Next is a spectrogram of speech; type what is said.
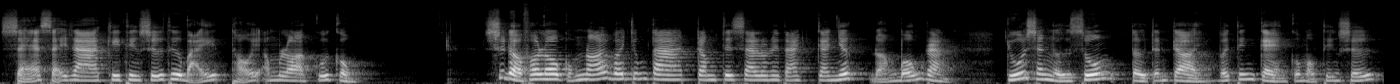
sẽ xảy ra khi thiên sứ thứ bảy thổi ống loa cuối cùng. Sứ đồ Phaolô cũng nói với chúng ta trong Thessalonica ca nhất đoạn 4 rằng Chúa sẽ ngự xuống từ trên trời với tiếng kèn của một thiên sứ.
